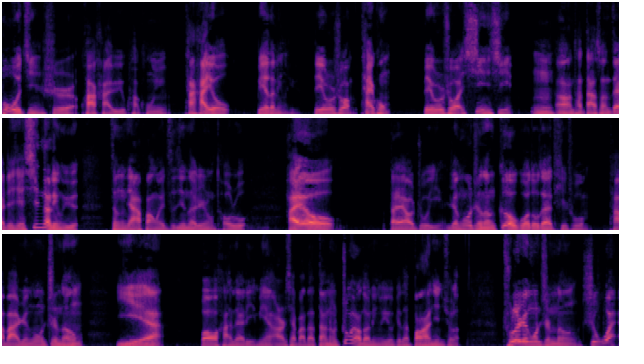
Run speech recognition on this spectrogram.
不仅是跨海域、跨空域，它还有别的领域，比如说太空，比如说信息，嗯啊，它打算在这些新的领域增加防卫资金的这种投入。还有，大家要注意，人工智能各国都在提出，它把人工智能也包含在里面，而且把它当成重要的领域给它包含进去了。除了人工智能之外，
